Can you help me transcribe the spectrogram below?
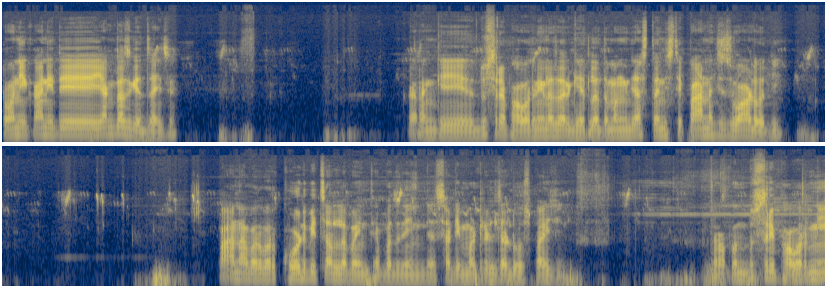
टॉनिक आणि ते एकदाच घेत जायचं. कारण की दुसऱ्या फवारणीला जर घेतलं तर मग जास्त नुसते पानाचीच वाढ होती. पानाबरोबर खोड बी चाललं पाहिजे त्या पद्धतीने. त्यासाठी मटेरियलचा डोस पाहिजे. तर आपण दुसरी फवारणी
